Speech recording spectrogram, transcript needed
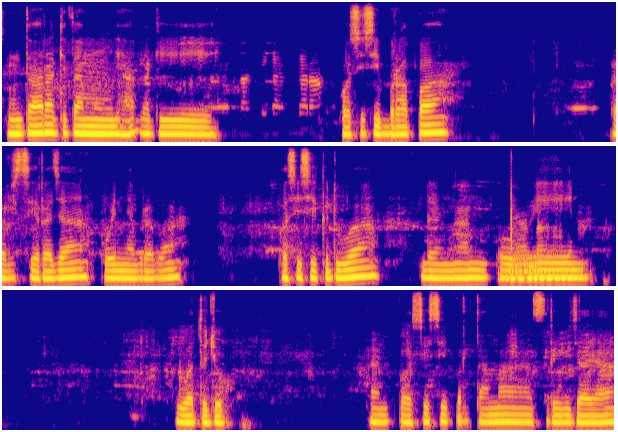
Sementara kita melihat lagi posisi berapa Persiraja poinnya berapa posisi kedua dengan poin 27 dan posisi pertama Sriwijaya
